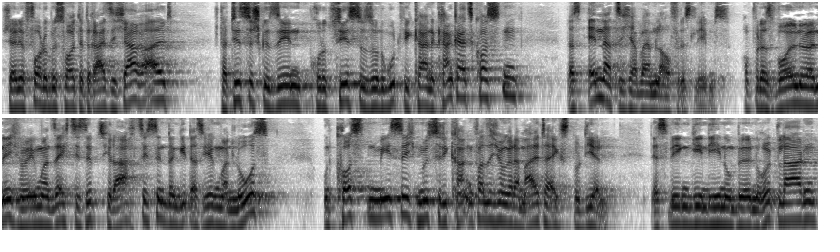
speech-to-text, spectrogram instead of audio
Stell dir vor, du bist heute 30 Jahre alt. Statistisch gesehen produzierst du so gut wie keine Krankheitskosten. Das ändert sich aber im Laufe des Lebens. Ob wir das wollen oder nicht, wenn wir irgendwann 60, 70 oder 80 sind, dann geht das irgendwann los. Und kostenmäßig müsste die Krankenversicherung in deinem Alter explodieren. Deswegen gehen die hin und bilden Rücklagen.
